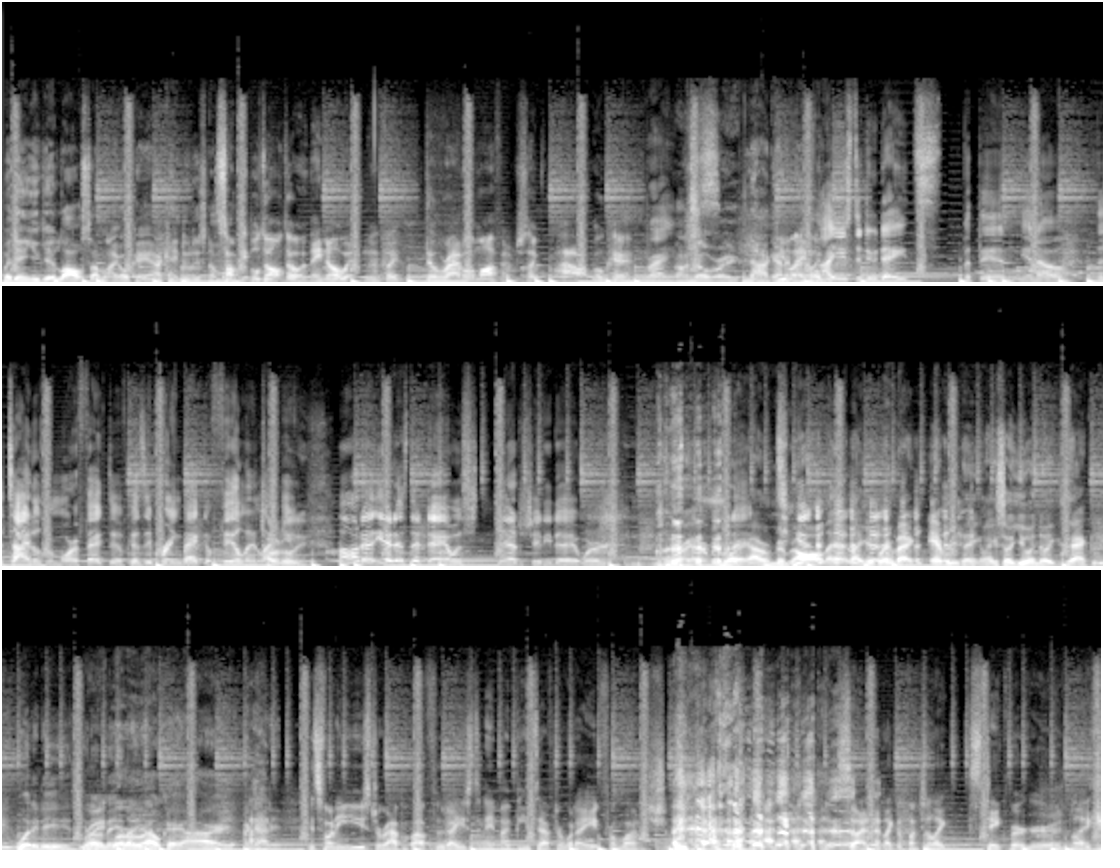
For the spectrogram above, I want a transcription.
but then you get lost. I'm like, okay, I can't do this no more. Some people don't though, and they know it, and it's like they'll rattle them off, and I'm just like, wow, okay. Right. I know, right? Nah, I gotta might name like- I used to do dates. But then you know the titles were more effective because it bring back a feeling like Totally. you. Oh, that yeah, that's that I was had a shitty day at work. I remember Right. I remember all that. Like it bring back everything. Like so you'll know exactly what it is. You know what I mean? right, like okay, all right, I got it. It's funny you used to rap about food. I used to name my beats after what I ate for lunch. so I'd had like a bunch of like steak burger and like.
